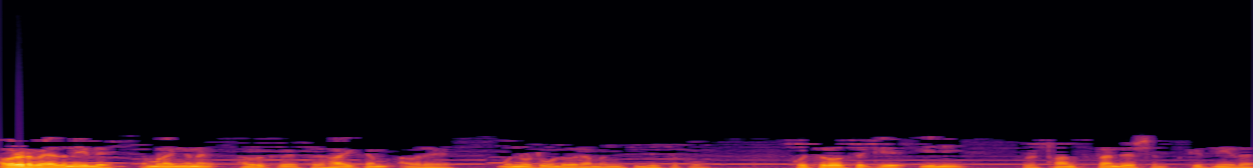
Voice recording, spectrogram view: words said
അവരുടെ വേദനയിൽ നമ്മളെങ്ങനെ അവർക്ക് സഹായിക്കാം അവരെ മുന്നോട്ട് കൊണ്ടുവരാമെന്ന് ചിന്തിച്ചപ്പോൾ കൊച്ചുറോസയ്ക്ക് ഇനി ഒരു ട്രാൻസ്പ്ലാന്റേഷൻ കിഡ്നിയുടെ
